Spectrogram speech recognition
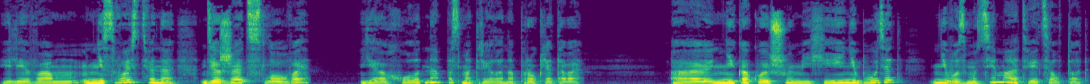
Или вам не свойственно держать слово?» Я холодно посмотрела на проклятого. «А никакой шумихи и не будет», — невозмутимо ответил тот.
